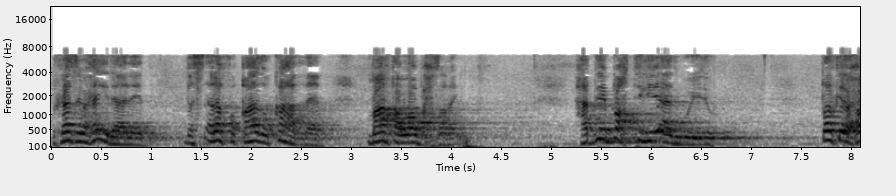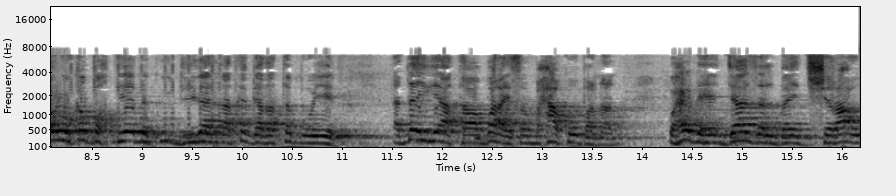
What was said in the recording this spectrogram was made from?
markaas waxay yidhaahdeen mas'ale fuqahadu ka hadleen maanta loo baxsaday. Haddii baktigii aada weydo dadkay xooluhu ka baktiyeenna kuu diidaan inaad ka gadata mooyeen adaygii aad tababarayso maxaa kuu banaan waxay dhaheen jaaza shiraau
